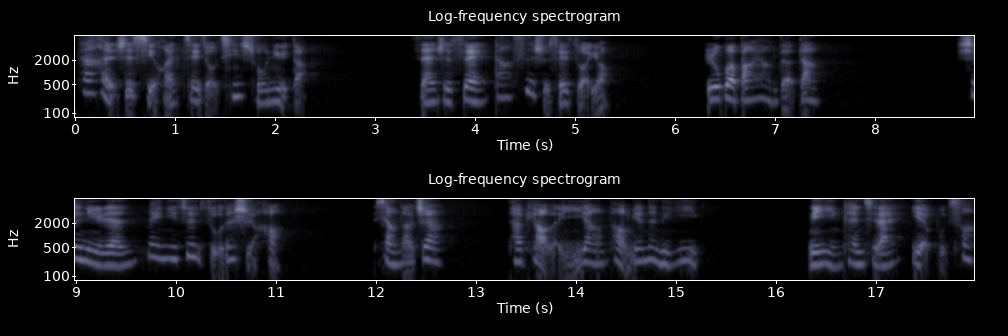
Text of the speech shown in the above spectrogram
他很是喜欢这种轻熟女的，三十岁到四十岁左右，如果保养得当，是女人魅力最足的时候。想到这儿，他瞟了一样旁边的李颖，李颖看起来也不错，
